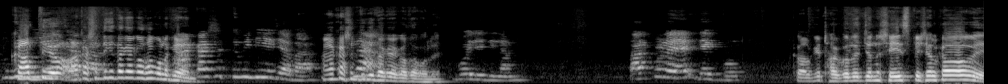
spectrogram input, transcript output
তুমি কার দিকে আকাশের দিকে তাকায় কথা বলে কেন আকাশে তুমি নিয়ে যাবা। আকাশের দিকে তাকায় কথা বলে। বলে দিলাম। তারপরে দেখব। কালকে ঠাকুরের জন্য সেই স্পেশাল খাওয়া হবে?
